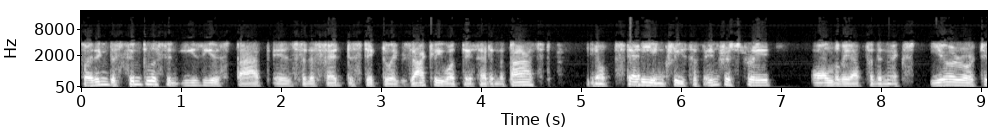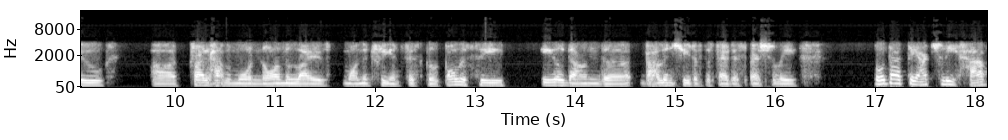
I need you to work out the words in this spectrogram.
So I think the simplest and easiest path is for the Fed to stick to exactly what they said in the past, you know, steady increase of interest rates all the way up for the next year or two, uh, try to have a more normalized monetary and fiscal policy, scale down the balance sheet of the Fed, especially so that they actually have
